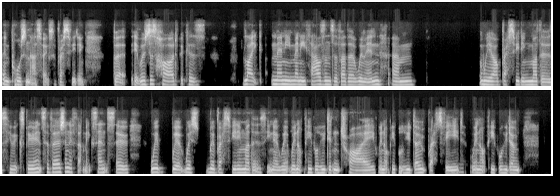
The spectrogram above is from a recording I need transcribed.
important aspects of breastfeeding. But it was just hard because, like many, many thousands of other women, um, we are breastfeeding mothers who experience aversion, if that makes sense. So we're we're we're we're breastfeeding mothers. You know, we're we're not people who didn't try. We're not people who don't breastfeed. We're not people who don't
